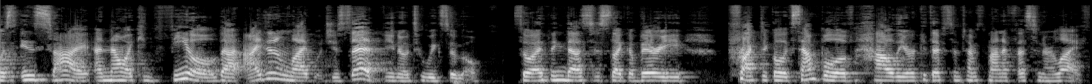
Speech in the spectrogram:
is inside. And now I can feel that I didn't like what you said, you know, two weeks ago. So I think that's just like a very practical example of how the archetype sometimes manifests in our life.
